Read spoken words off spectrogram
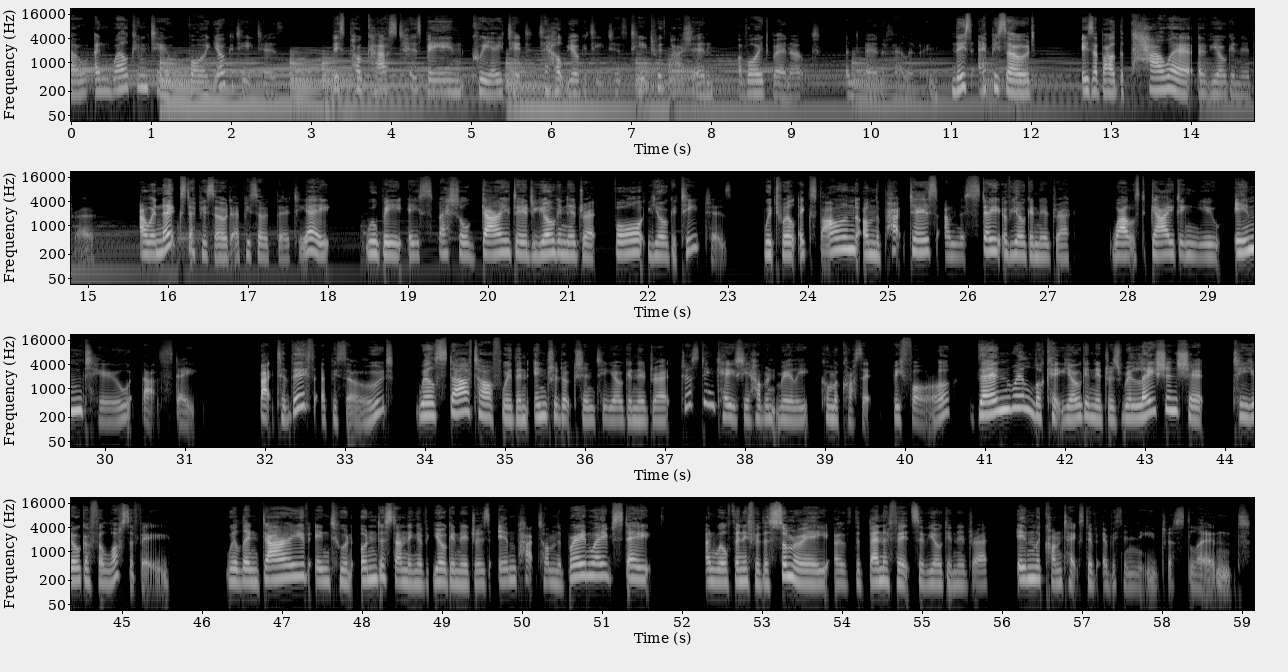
Hello, and welcome to For Yoga Teachers. This podcast has been created to help yoga teachers teach with passion, avoid burnout, and earn a fair living. This episode is about the power of Yoga Nidra. Our next episode, episode 38, will be a special guided Yoga Nidra for yoga teachers, which will expound on the practice and the state of Yoga Nidra whilst guiding you into that state. Back to this episode, we'll start off with an introduction to Yoga Nidra, just in case you haven't really come across it before. Then we'll look at Yoga Nidra's relationship to yoga philosophy. We'll then dive into an understanding of Yoga Nidra's impact on the brainwave state, and we'll finish with a summary of the benefits of Yoga Nidra in the context of everything that you've just learned.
